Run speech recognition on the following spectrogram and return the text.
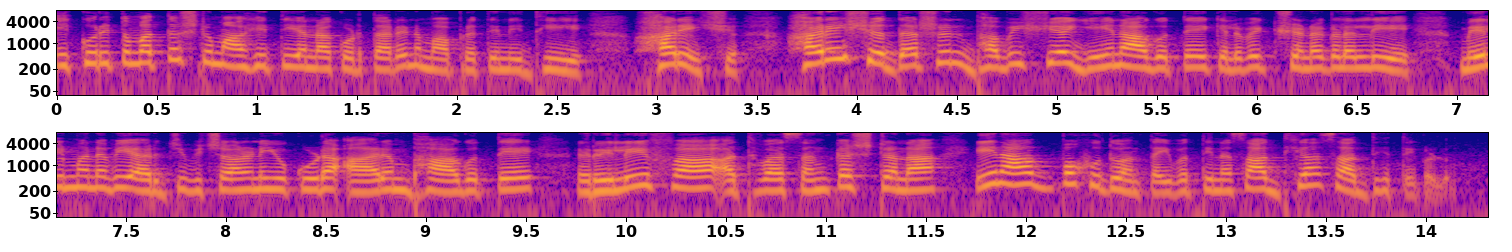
ಈ ಕುರಿತು ಮತ್ತಷ್ಟು ಮಾಹಿತಿಯನ್ನ ಕೊಡ್ತಾರೆ ನಮ್ಮ ಪ್ರತಿನಿಧಿ ಹರೀಶ್. ಹರೀಶ್, ದರ್ಶನ್ ಭವಿಷ್ಯ ಏನಾಗುತ್ತೆ? ಕೆಲವೇ ಕ್ಷಣಗಳಲ್ಲಿ ಮೇಲ್ಮನವಿ ಅರ್ಜಿ ವಿಚಾರಣೆಯೂ ಕೂಡ ಆರಂಭ ಆಗುತ್ತೆ. ರಿಲೀಫಾ ಅಥವಾ ಸಂಕಷ್ಟನ ಏನಾಗಬಹುದು ಅಂತ ಇವತ್ತಿನ ಸಾಧ್ಯಾಸಾಧ್ಯತೆಗಳು ಮಧುಶ್ರೀ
